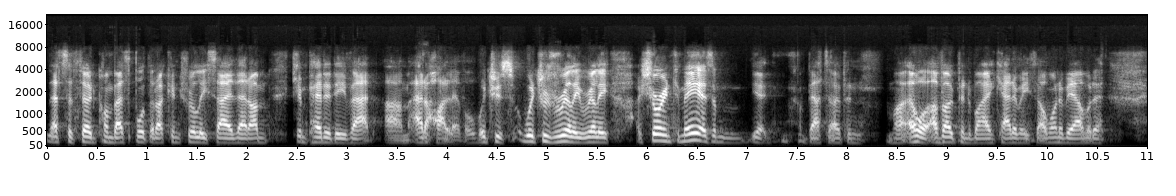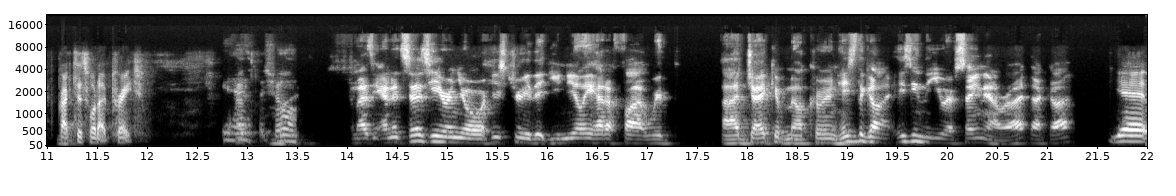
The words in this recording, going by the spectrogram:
that's the third combat sport that I can truly say that I'm competitive at um, at a high level which is which was really really assuring to me as I'm yeah about to open my oh I've opened my academy so I want to be able to practice yeah. what I preach yeah for sure amazing and it says here in your history that you nearly had a fight with uh, Jacob Malkoun. he's the guy he's in the UFC now right that guy yeah,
